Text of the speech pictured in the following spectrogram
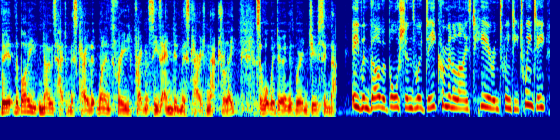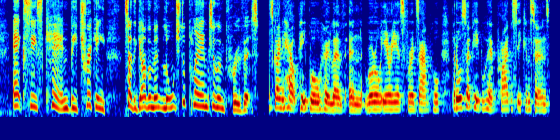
the, the body knows how to miscarry. That One in three pregnancies end in miscarriage naturally. So what we're doing is we're inducing that. Even though abortions were decriminalised here in 2020, access can be tricky. So the government launched a plan to improve it. It's going to help people who live in rural areas, for example, but also people who have privacy concerns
